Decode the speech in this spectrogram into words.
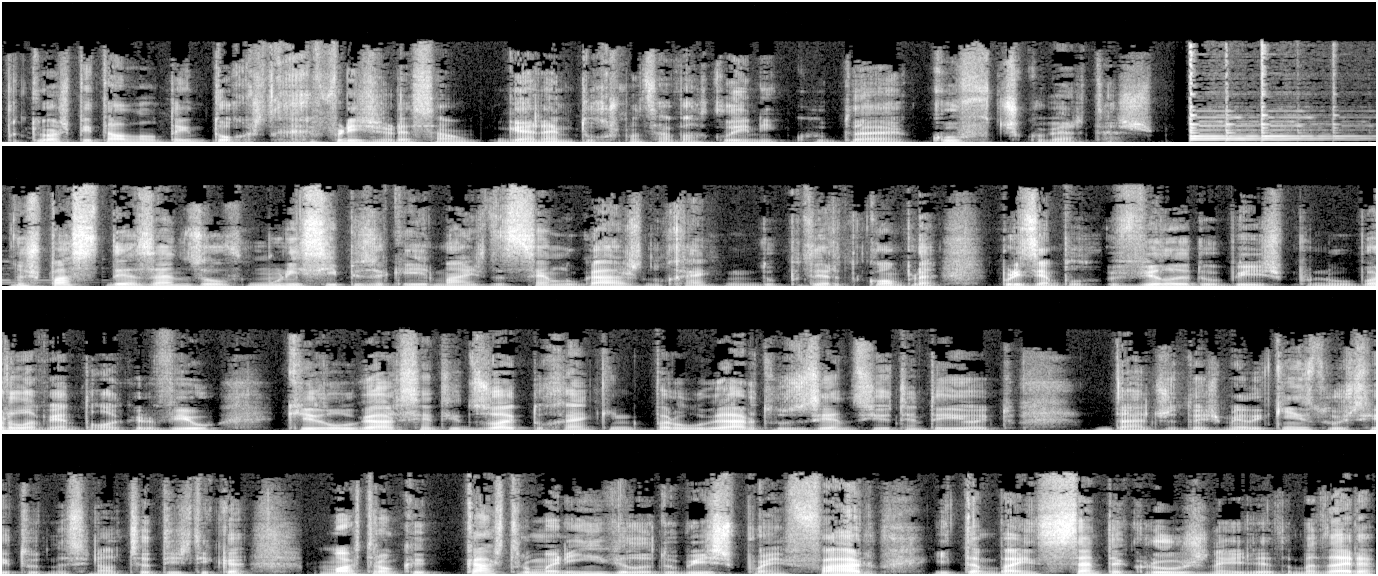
porque o hospital não tem torres de refrigeração, garante o responsável clínico da CUF Descobertas. No espaço de 10 anos, houve municípios a cair mais de 100 lugares no ranking do poder de compra. Por exemplo, Vila do Bispo, no Barlavento Algarvio, caiu do lugar 118 do ranking para o lugar 288. Dados de 2015 do Instituto Nacional de Estatística mostram que Castro Marim, Vila do Bispo, em Faro, e também Santa Cruz, na Ilha da Madeira,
